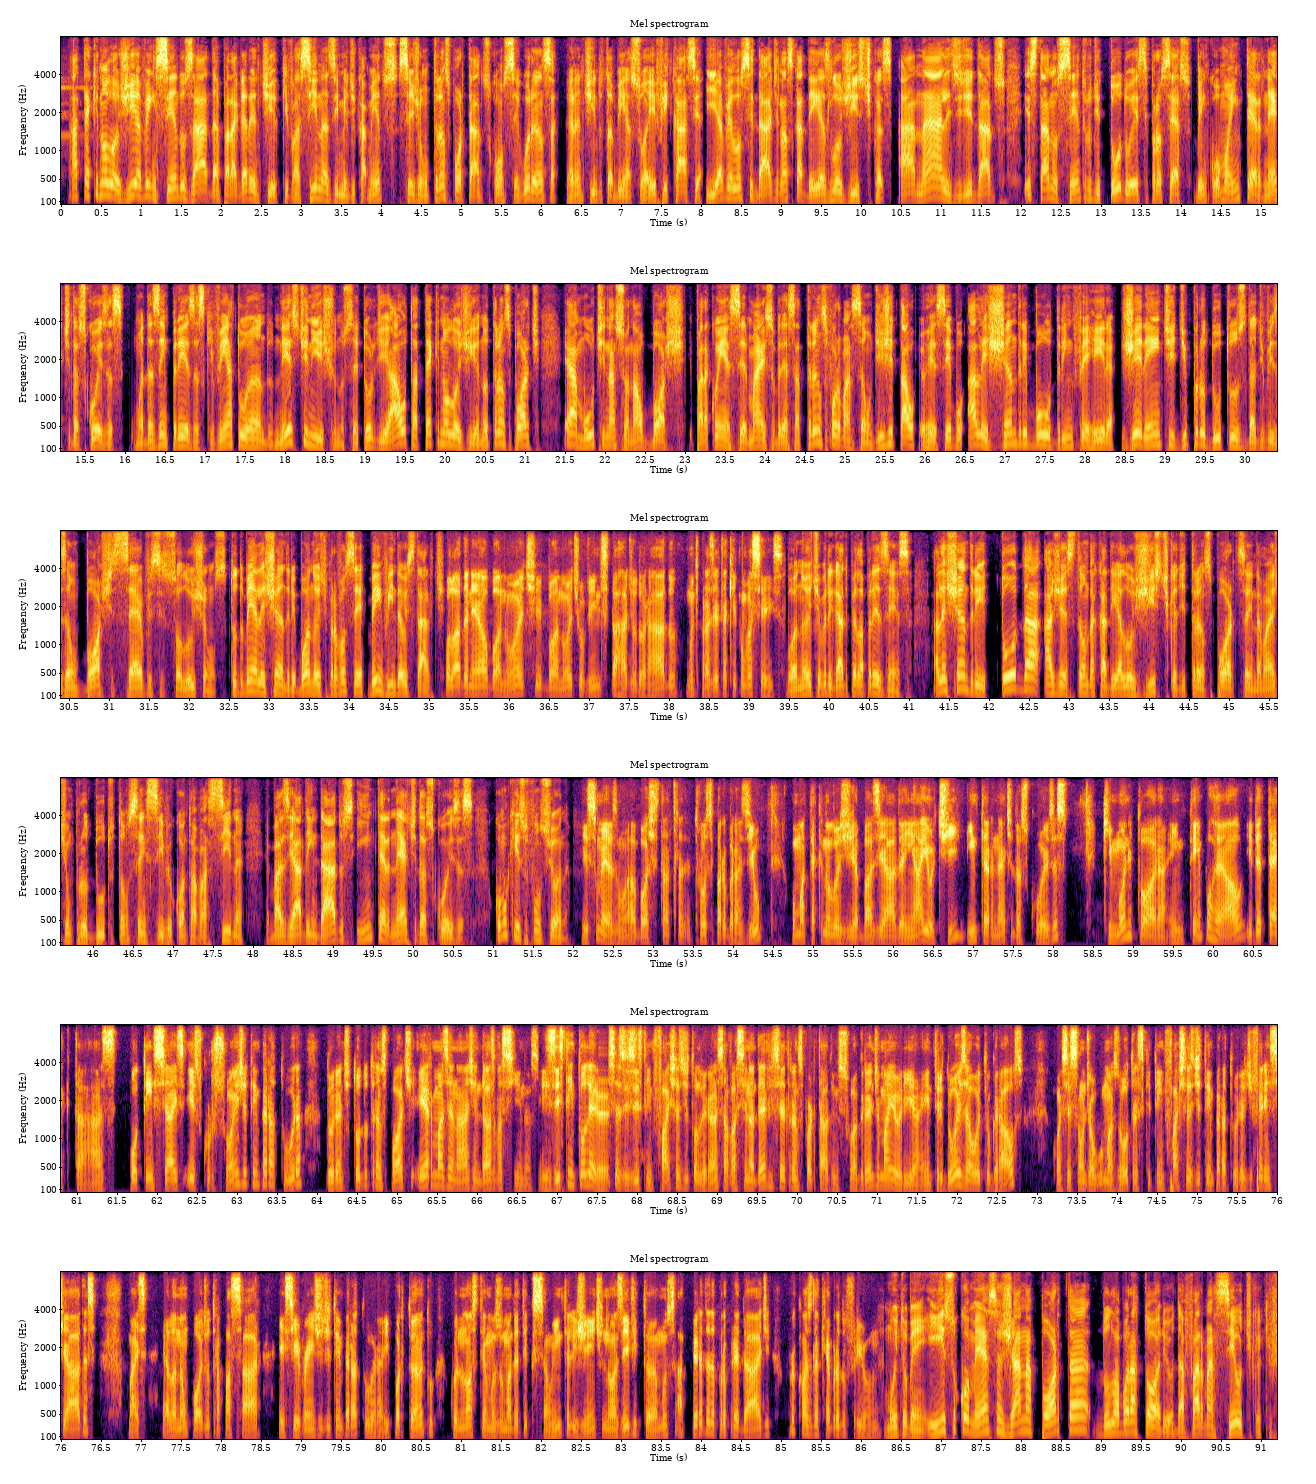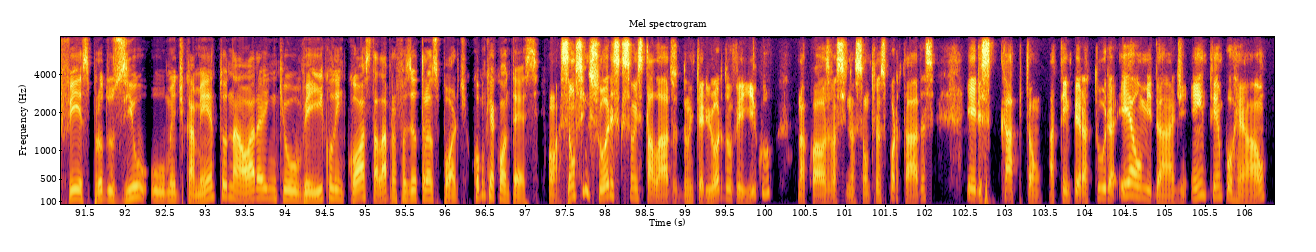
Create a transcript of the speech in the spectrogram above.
A tecnologia vem sendo usada para garantir que vacinas e medicamentos sejam transportados com segurança, garantindo também a sua eficácia e a velocidade nas cadeias logísticas. A análise de dados está no centro de todo esse processo, bem como a internet das coisas. Uma das empresas que vem atuando neste nicho no setor de alta tecnologia no transporte é a multinacional Bosch. E para conhecer mais sobre essa transformação digital, eu recebo Alexandre Boldrin Ferreira, gerente de produtos da divisão Bosch Service Solutions. Tudo bem, Alexandre? Boa noite para você. Bem-vindo ao Start. Olá, Daniel. Boa noite. Boa noite, ouvintes da Rádio Dourado. Muito prazer estar aqui com vocês. Boa noite, obrigado pela presença. Alexandre, toda a gestão da cadeia logística de transportes, ainda mais de um produto tão sensível quanto a vacina, é baseada em dados e internet das coisas. Como que isso funciona? Isso mesmo. A Bosch está, trouxe para o Brasil uma tecnologia baseada em IoT, internet das coisas, que monitora em tempo real e detecta as potenciais excursões de temperatura durante todo o transporte e armazenagem das vacinas. Existem tolerâncias, existem faixas de tolerância. A vacina deve ser transportada, em sua grande maioria, entre 2 a 8 graus, com exceção de algumas outras que têm faixas de temperatura diferenciadas, mas ela não pode ultrapassar esse range de temperatura. E, portanto, quando nós temos uma detecção inteligente, nós evitamos a perda da propriedade por causa da quebra do frio. Né? Muito bem. E isso começa já na porta do laboratório, da farmacêutica que fez produziu o medicamento na hora em que o veículo encosta lá para fazer o transporte. Como que acontece? São sensores que são instalados no interior do veículo, na qual as vacinas são transportadas. Eles captam a temperatura e a umidade em tempo real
